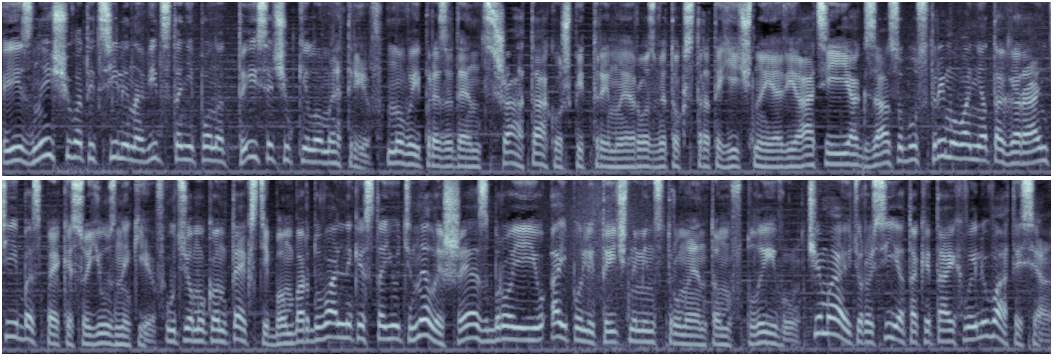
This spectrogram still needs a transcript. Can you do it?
і знищувати цілі на відстані понад тисячу кілометрів. Новий президент США також підтримує розвиток стратегічної авіації як засобу стримування та гарантії безпеки союзників. У цьому контексті бомбардувальники стають не лише зброєю, а й політичним інструментом впливу. Чи мають Росія та Китай хвилюватися?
